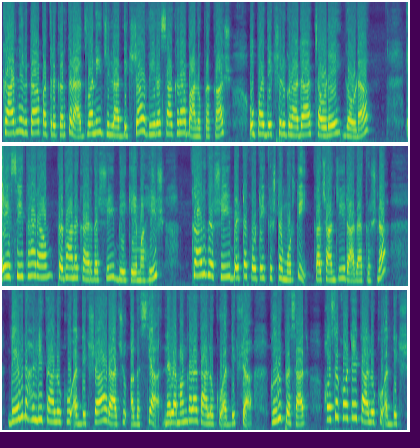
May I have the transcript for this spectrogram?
ಕಾರ್ಯನಿರತ ಪತ್ರಕರ್ತರ ಧ್ವನಿ ಜಿಲ್ಲಾಧ್ಯಕ್ಷ ವೀರಸಾಗರ ಭಾನುಪ್ರಕಾಶ್, ಉಪಾಧ್ಯಕ್ಷರುಗಳಾದ ಚೌಡೆ ಗೌಡ ಎ ಸೀತಾರಾಮ್, ಪ್ರಧಾನ ಕಾರ್ಯದರ್ಶಿ ಬಿಕೆ ಮಹೇಶ್, ಕಾರ್ಯದರ್ಶಿ ಬೆಟ್ಟಕೋಟೆ ಕೃಷ್ಣಮೂರ್ತಿ ಖಜಾಂಜಿ ರಾಧಾಕೃಷ್ಣ ದೇವನಹಳ್ಳಿ ತಾಲೂಕು ಅಧ್ಯಕ್ಷ ರಾಜು ಅಗಸ್ಯ, ನೆಲಮಂಗಲ ತಾಲೂಕು ಅಧ್ಯಕ್ಷ ಗುರುಪ್ರಸಾದ್, ಹೊಸಕೋಟೆ ತಾಲೂಕು ಅಧ್ಯಕ್ಷ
